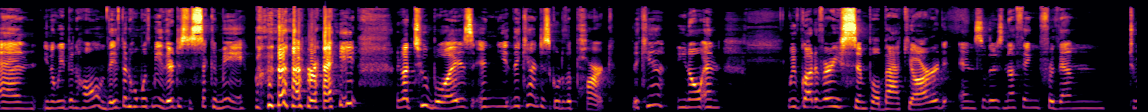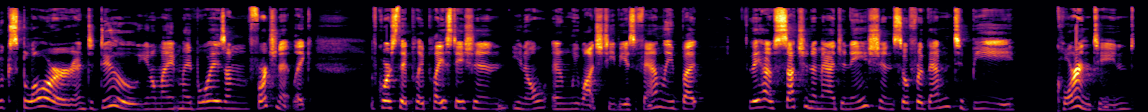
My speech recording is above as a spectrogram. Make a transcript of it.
And, you know, we've been home. They've been home with me. They're just as sick of me. right? I got two boys and you, they can't just go to the park. They can't, you know, and we've got a very simple backyard, and so there's nothing for them to explore and to do. You know, my, my boys, I'm fortunate. Like, of course, they play PlayStation, you know, and we watch TV as a family, but they have such an imagination. So for them to be quarantined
